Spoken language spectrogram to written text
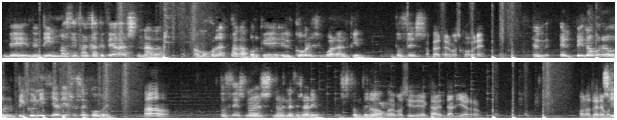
De, de tin no hace falta que te hagas nada. A lo mejor la espada, porque el cobre es igual al tin. Entonces, Ah, pero tenemos cobre. El, el no, pero el pico inicial y eso es de cobre. Ah, Entonces no es, no es necesario. Es tontería. no, podemos ir directamente al hierro. O no tenemos, Sí,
